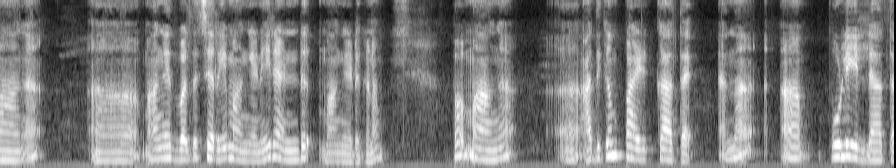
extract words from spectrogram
മാങ്ങ മാങ്ങ ഇതുപോലത്തെ ചെറിയ മാങ്ങയാണ്. ഈ രണ്ട് മാങ്ങ എടുക്കണം. അപ്പോൾ മാങ്ങ അധികം പഴുക്കാത്ത എന്നാൽ പുളിയില്ലാത്ത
